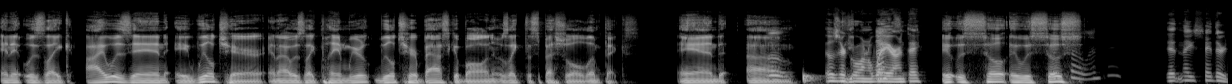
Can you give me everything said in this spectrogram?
and it was like I was in a wheelchair and I was like playing wheel- wheelchair basketball, and it was like the Special Olympics, and um, those are going away, aren't they? it was so it was so. S- Didn't they say they're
